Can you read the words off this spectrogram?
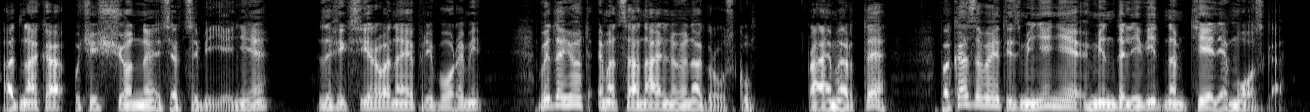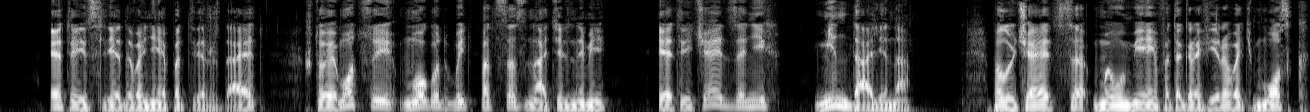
однако учащенное сердцебиение, зафиксированное приборами, выдает эмоциональную нагрузку, а МРТ показывает изменения в миндалевидном теле мозга. Это исследование подтверждает, что эмоции могут быть подсознательными и отвечает за них миндалина. Получается, мы умеем фотографировать мозг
